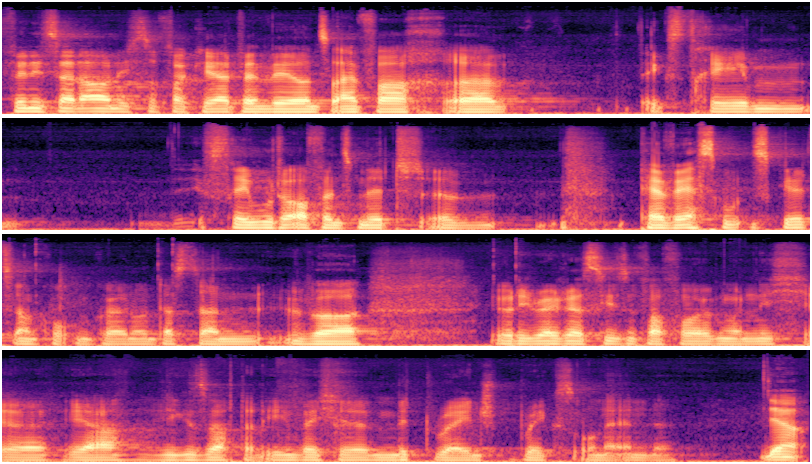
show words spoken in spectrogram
finde ich es dann auch nicht so verkehrt, wenn wir uns einfach äh, extrem, extrem gute Offense mit äh, pervers guten Skills angucken können und das dann über, über die Regular Season verfolgen und nicht, äh, ja, wie gesagt, dann irgendwelche Mid-Range-Bricks ohne Ende. Ja,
